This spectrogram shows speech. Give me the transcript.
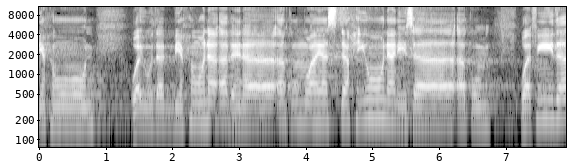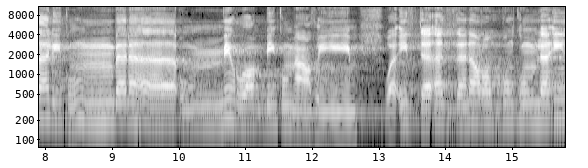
ويذبحون ويذبحون أبناءكم ويستحيون نساءكم وفي ذلكم بلاء من ربكم عظيم وَإِذْ تَأَذَّنَ رَبُّكُمْ لَئِن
